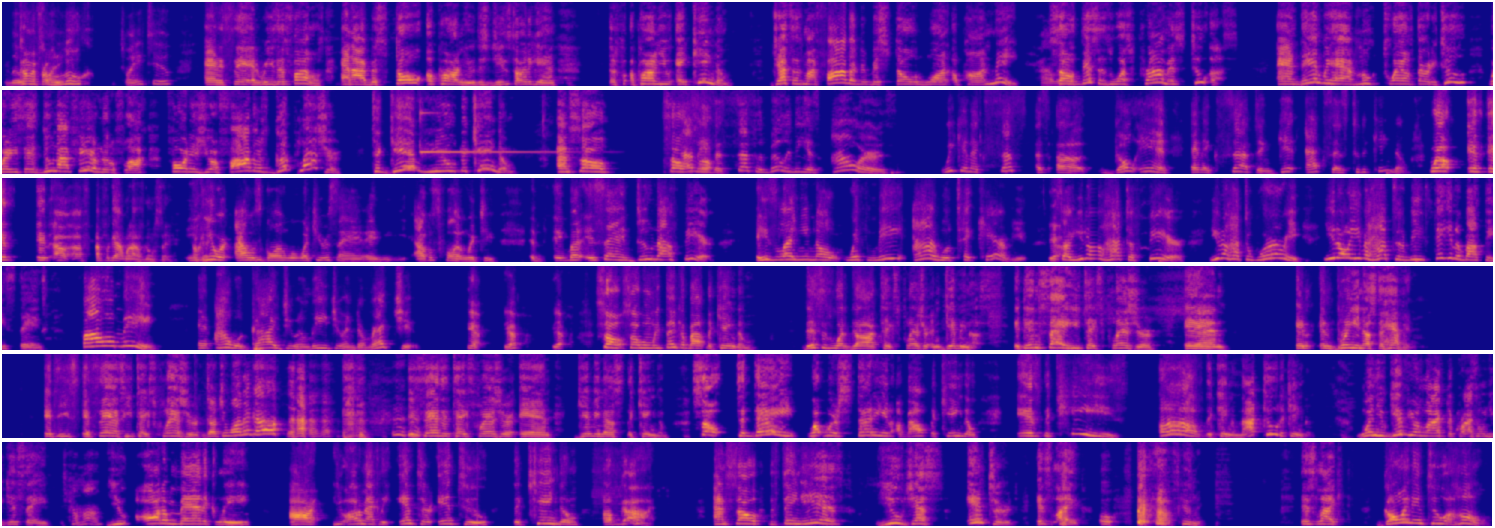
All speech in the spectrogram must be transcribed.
Luke coming from 20 Luke, 22. and it said it reads as follows: "And I bestow upon you, this is Jesus talking again, upon you a kingdom, just as my Father bestowed one upon me." So this is what's promised to us. And then we have Luke 12 32, where he says, Do not fear, little flock, for it is your father's good pleasure to give you the kingdom. And so, so, that so- means accessibility is ours. We can access uh go in and accept and get access to the kingdom. well, it it it I, I, I forgot what I was gonna say. You- Okay. You were I was going with what you were saying, and I was flowing with you. But it's saying, do not fear. He's letting you know, with me, I will take care of you. Yeah. So you don't have to fear. You don't have to worry. You don't even have to be thinking about these things. Follow me, and I will guide you and lead you and direct you. Yeah. Yep, yep. So, so when we think about the kingdom, this is what God takes pleasure in giving us. It didn't say He takes pleasure in in in bringing us to heaven. It he, it says He takes pleasure. Don't you want to go? it says it takes pleasure in giving us the kingdom. So today, what we're studying about the kingdom is the keys of the kingdom, not to the kingdom. When you give your life to Christ, and when you get saved, Come on. you automatically are you automatically enter into the kingdom of God. And so the thing is, you just entered. It's like, oh, excuse me. It's like going into a home.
